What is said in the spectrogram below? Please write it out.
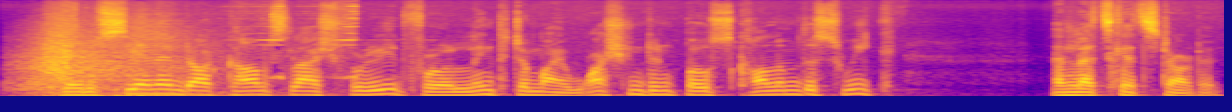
Go to cnn.com slash Fareed for a link to my Washington Post column this week, and let's get started.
